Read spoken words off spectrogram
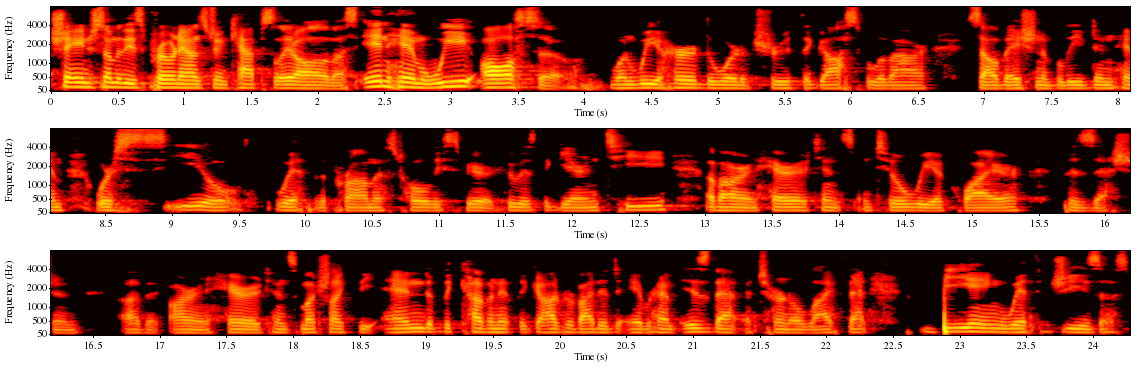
change some of these pronouns to encapsulate all of us. In him, we also, when we heard the word of truth, the gospel of our salvation, and believed in him, were sealed with the promised Holy Spirit, who is the guarantee of our inheritance until we acquire possession Uh, of it, our inheritance, much like the end of the covenant that God provided to Abraham, is that eternal life, that being with Jesus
